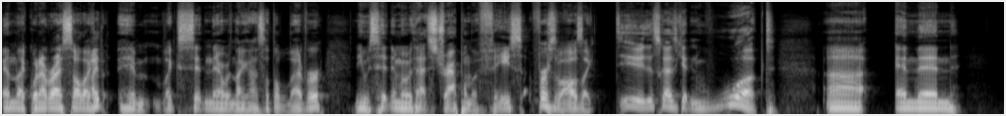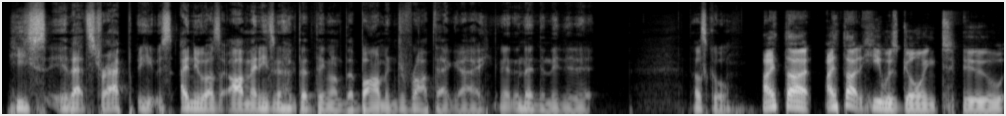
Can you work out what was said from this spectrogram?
And like whenever I saw like him like sitting there with like I saw the lever and he was hitting him with that strap on the face. First of all, I was like, dude, this guy's getting whooped. Uh, and then he's that strap. He was. I knew I was like, oh man, he's gonna hook that thing onto the bomb and drop that guy. And, and then, then they did it. That was cool. I thought I thought he was going to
